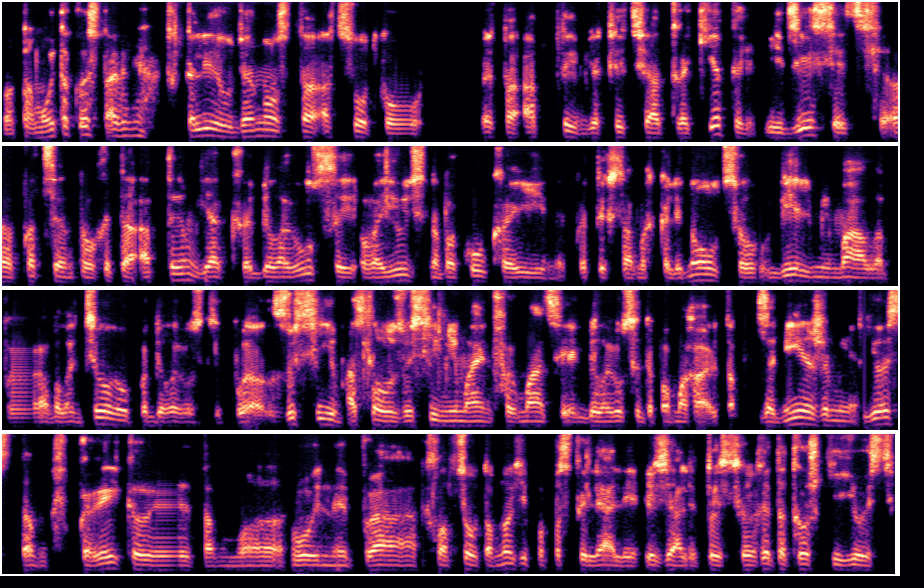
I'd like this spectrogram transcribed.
Вот тому и такое ставленне калі у 90 отсотков это аб тым як летят ракеты і 10 процентов это аб тым як беларусы воююць на баку Украины. Про тых самых каліноўцаў вельмі мало про волонтераў по-беларускі зусім а слова зусім няма інфармацыі як беларусы дапамагаюць там за межамі ёсць там прэйкавы там войны про хлопцоў там многі попастрелялі взяли. То есть гэта трошки ёсць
